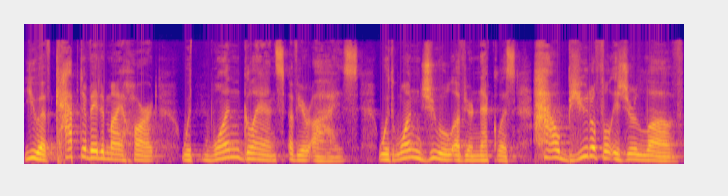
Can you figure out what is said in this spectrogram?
You have captivated my heart with one glance of your eyes, with one jewel of your necklace. How beautiful is your love,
